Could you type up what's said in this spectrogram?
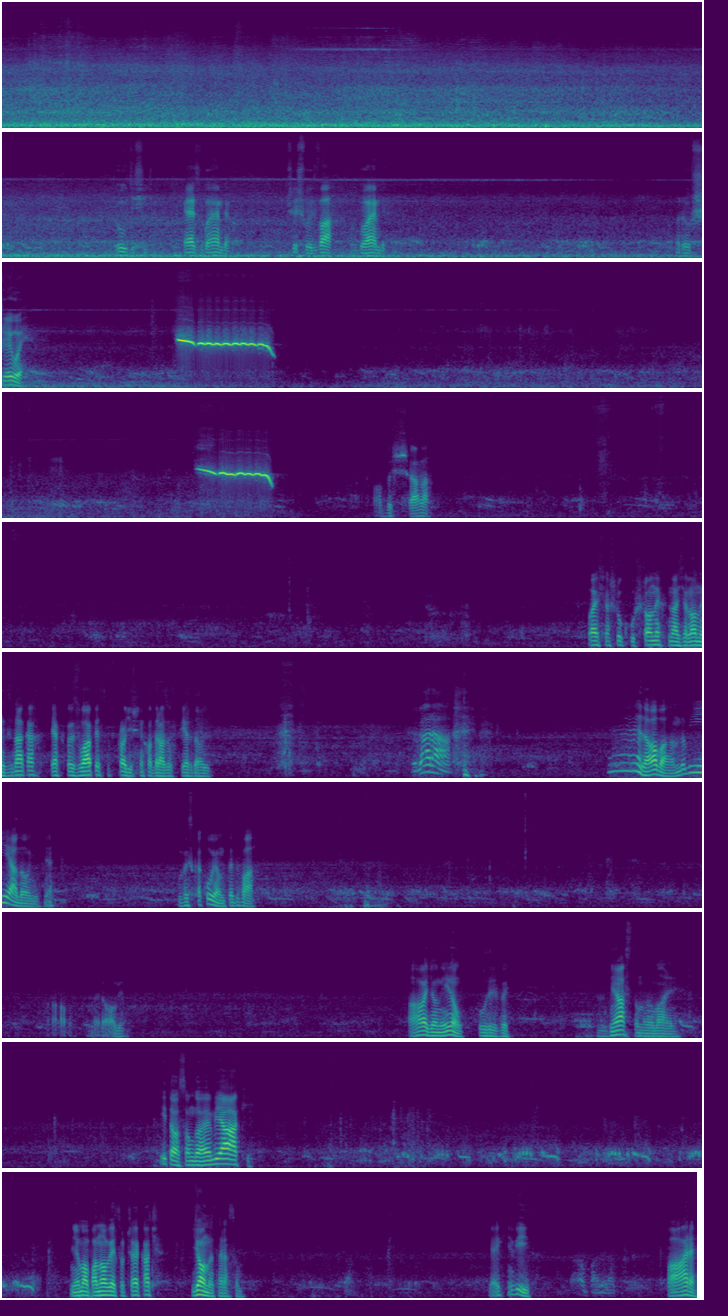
Tu gdzieś idzie. Jest w gołębiach. Przyszły dwa w gołębie. Ruszyły. O, wyszala. 20 sztuk puszczonych na zielonych znakach. Jak ktoś złapie, to wprodzisz ich od razu w pierdoli. Dogara! Nie, dobra, no on dobija do nich, nie? Wyskakują te dwa. O, co one robią? A, one idą, kurwy. W miasto normalnie. I to są gołębiaki. Nie ma panowie co czekać. Gdzie one teraz są? Ja ich nie widzę. Parę.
